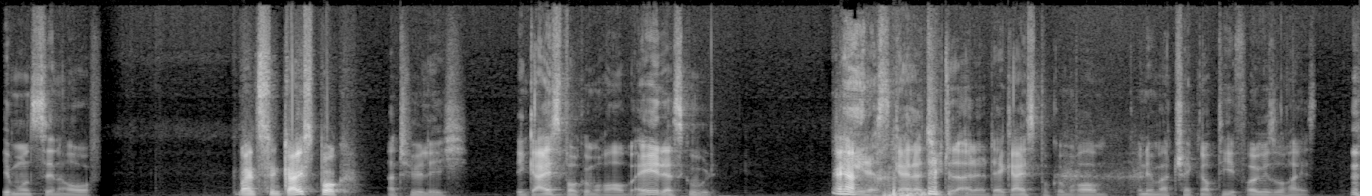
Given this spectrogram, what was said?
geben wir uns den auf? Meinst du den Geistbock? Natürlich. Den Geistbock im Raum. Ey, der ist gut. Ja. Ey, das ist ein geiler Titel, Alter. Der Geistbock im Raum. Könnt ihr mal checken, ob die Folge so heißt. ja,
